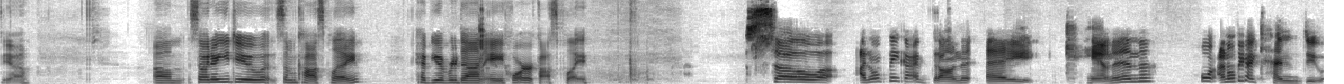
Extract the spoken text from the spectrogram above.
Yeah. Um, so I know you do some cosplay. Have you ever done a horror cosplay? So I don't think I've done a canon. Or I don't think I can do.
